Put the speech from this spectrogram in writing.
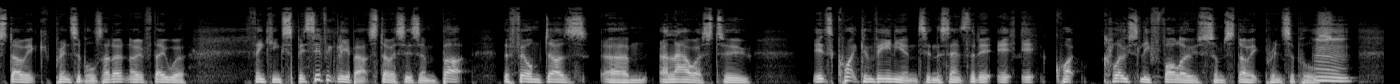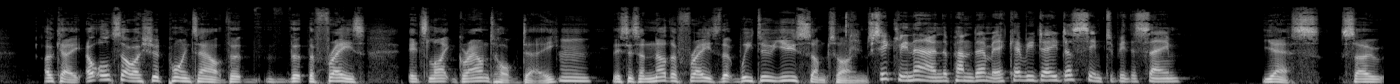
Stoic principles. I don't know if they were thinking specifically about Stoicism, but the film does um, allow us to. It's quite convenient in the sense that it, it, it quite closely follows some Stoic principles. Hmm. Okay. Also, I should point out that that the phrase "it's like Groundhog Day." Hmm. This is another phrase that we do use sometimes. Particularly now in the pandemic, every day does seem to be the same. Yes. So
